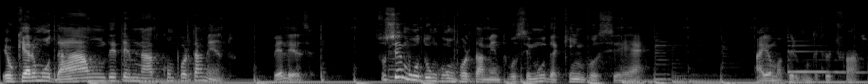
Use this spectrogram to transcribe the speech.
Eu quero mudar um determinado comportamento. Beleza. Se você muda um comportamento, você muda quem você é? Aí é uma pergunta que eu te faço.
